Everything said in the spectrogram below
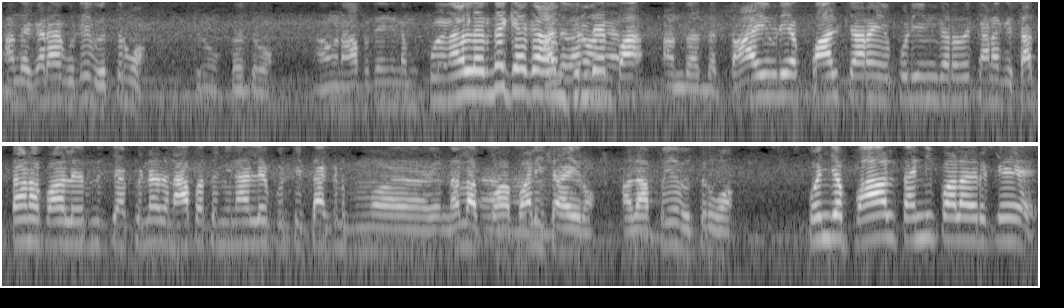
அந்த கிடா குட்டியை வித்துருவோம். வித்துருவோம். அவங்க நாற்பத்தஞ்சு முப்பது நாள்ல இருந்தே கேட்க ஆரம்பிச்சிருவாங்க. பா- அந்த அந்த தாயுடைய பால் சாரம் எப்படிங்கிறது கணக்கு. சத்தான பால் இருந்துச்சு அப்படின்னா அது நாற்பத்தஞ்சு நாள்லயே குட்டி டக்குன்னு நல்லா பாலிஷ் ஆயிரும். அது அப்பயே வித்துருவோம். கொஞ்சம் பால் தண்ணி பாலா இருக்கு.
